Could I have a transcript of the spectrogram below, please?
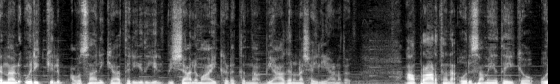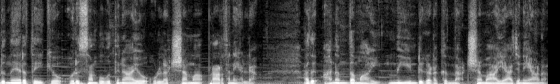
എന്നാൽ ഒരിക്കലും അവസാനിക്കാത്ത രീതിയിൽ വിശാലമായി കിടക്കുന്ന വ്യാകരണ ശൈലിയാണത്. ആ പ്രാർത്ഥന ഒരു സമയത്തേക്കോ ഒരു നേരത്തേക്കോ ഒരു സംഭവത്തിനായോ ഉള്ള ക്ഷമ പ്രാർത്ഥനയല്ല. അത് അനന്തമായി നീണ്ടുകിടക്കുന്ന ക്ഷമായാചനയാണ്.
